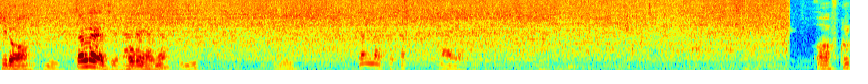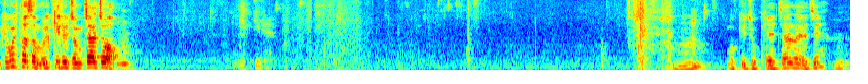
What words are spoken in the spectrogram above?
길어. 잘라야지. 잘라야 먹으려면. 돼. 응. 응. 잘라서 딱 놔야. 어, 그렇게 훑어서 물기를 좀 짜줘. 응. 물기를. 음, 먹기 좋게 잘라야지. 응.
